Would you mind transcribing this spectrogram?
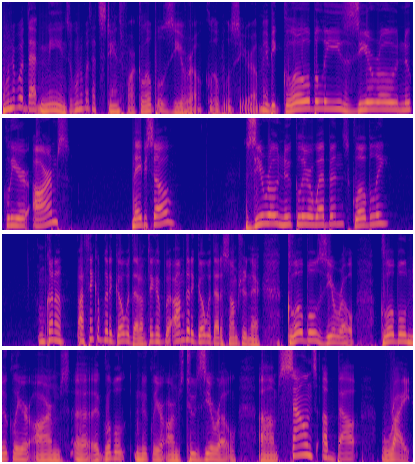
Wonder what that means. I wonder what that stands for. Global Zero. Global Zero. Maybe globally zero nuclear arms? Maybe so. Zero nuclear weapons globally? I'm gonna. I think I'm gonna go with that. I'm thinking. I'm gonna go with that assumption there. Global zero, global nuclear arms, uh, global nuclear arms to zero um, sounds about right.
